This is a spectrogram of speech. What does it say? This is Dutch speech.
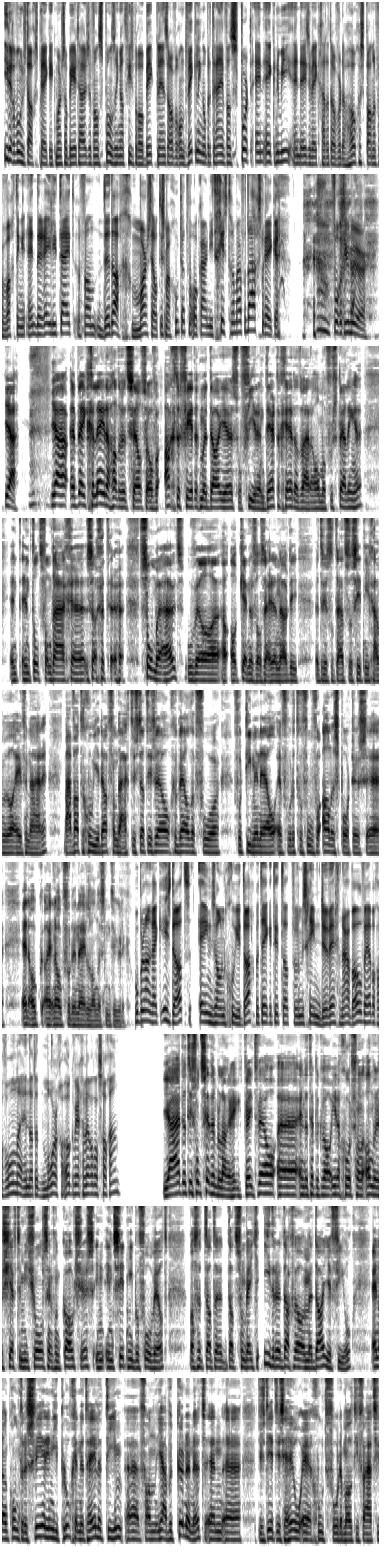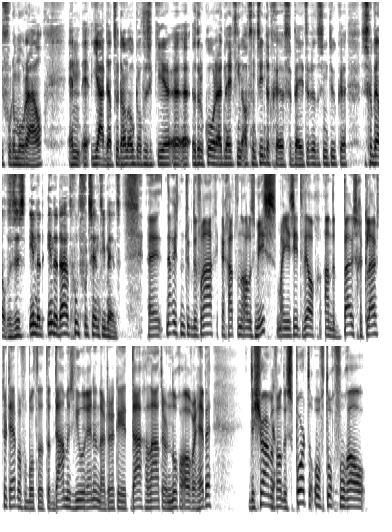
Iedere woensdag spreek ik Marcel Beerthuizen van sponsoringadviesbureau Big Plans over ontwikkeling op het terrein van sport en economie. En deze week gaat het over de hooggespannen verwachtingen en de realiteit van de dag. Marcel, het is maar goed dat we elkaar niet gisteren, maar vandaag spreken. Voor het humeur. Ja. Ja, een week geleden hadden we het zelfs over 48 medailles of 34. Hè. Dat waren allemaal voorspellingen. En, en tot vandaag uh, zag het er somber uit. Hoewel uh, al kenners al zeiden, nou die, het resultaat van Sydney gaan we wel even naar. Maar wat een goede dag vandaag. Dus dat is wel geweldig voor, voor Team NL en voor het gevoel voor alle sporters. En, ook, en ook voor de Nederlanders natuurlijk. Hoe belangrijk is dat? Eén zo'n goede dag. Betekent dit dat we misschien de weg naar boven hebben gevonden en dat het morgen ook weer geweldig zal gaan? Ja, dat is ontzettend belangrijk. Ik weet wel, uh, en dat heb ik wel eerder gehoord van andere chefs de missions en van coaches. In, in Sydney bijvoorbeeld was het dat, uh, dat zo'n beetje iedere dag wel een medaille viel. En dan komt er een sfeer in die ploeg en het hele team uh, van ja, we kunnen het. En dus dit is heel erg goed voor de motivatie, voor de moraal. En eh, ja, dat we dan ook nog eens een keer het record uit 1928 uh, verbeteren, dat is natuurlijk is geweldig. Dus inderdaad goed voor het sentiment. nou is natuurlijk de vraag, er gaat van alles mis, maar je zit wel aan de buis gekluisterd. Hè? Bijvoorbeeld dat, dat dameswielrennen, nou, daar kun je dagen later nog over hebben. De charme ja. van de sport of toch vooral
